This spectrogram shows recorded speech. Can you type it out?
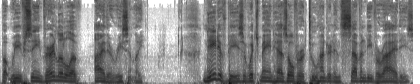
but we've seen very little of either recently. Native bees, of which Maine has over 270 varieties,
